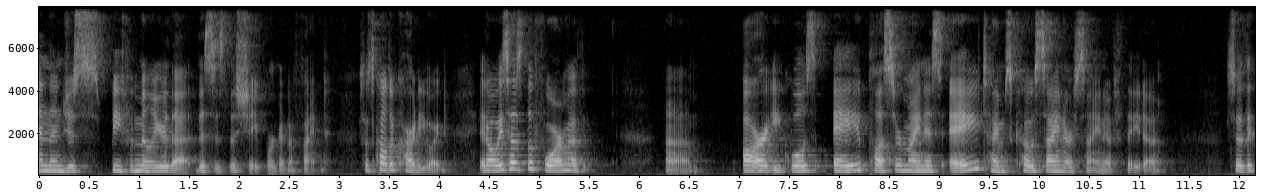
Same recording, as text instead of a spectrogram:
and then just be familiar that this is the shape we're gonna find. So it's called a cardioid. It always has the form of um, r equals a plus or minus a times cosine or sine of theta. So the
